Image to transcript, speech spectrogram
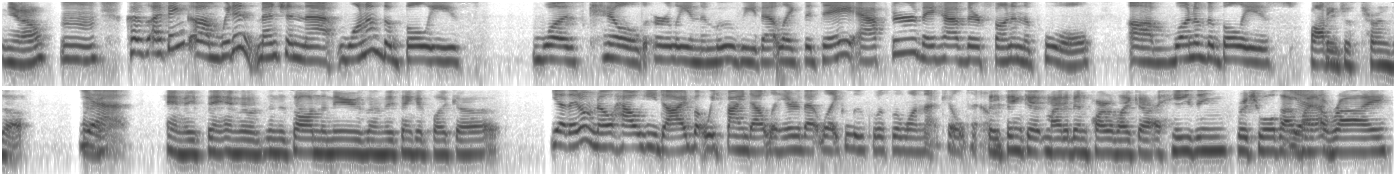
you know? Because I think um, we didn't mention that one of the bullies was killed early in the movie. That like the day after they have their fun in the pool, um, one of the bullies, Body just turns up, yeah, and they think, and, and it's all in the news, and they think it's like uh yeah, they don't know how he died, but we find out later that like Luke was the one that killed him. they think it might have been part of like a hazing ritual that Yeah. went awry.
